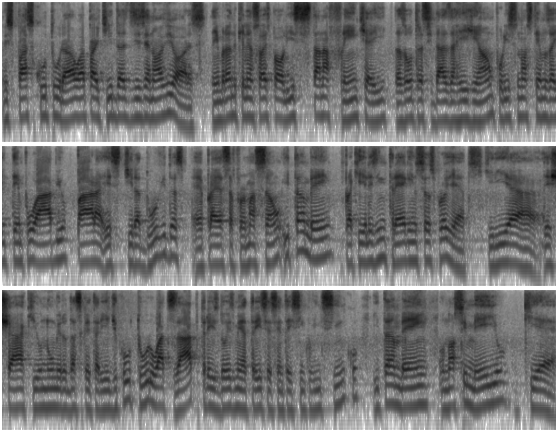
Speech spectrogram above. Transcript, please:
no Espaço Cultural a partir das 19 horas. Lembrando que Lençóis Paulista está na frente aí das outras cidades da região, por isso nós temos aí tempo hábil para esse tira dúvidas, é, para essa formação e também para que eles entreguem os seus projetos. Queria deixar aqui o número da Secretaria de Cultura, o WhatsApp 3263 6525 e também o nosso e-mail que é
